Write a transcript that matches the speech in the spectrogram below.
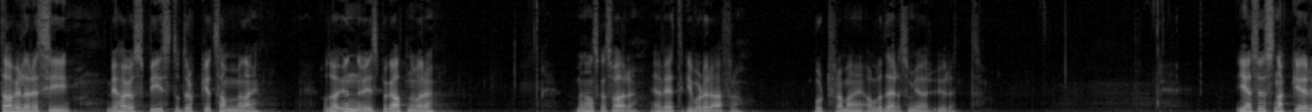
Da vil dere si, 'Vi har jo spist og drukket sammen med deg', 'og du har undervist på gatene våre'. Men han skal svare, 'Jeg vet ikke hvor dere er fra.' 'Bort fra meg, alle dere som gjør urett.' Jesus snakker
